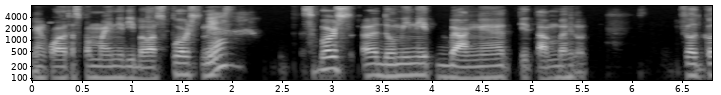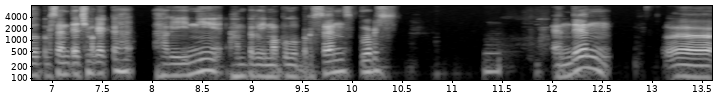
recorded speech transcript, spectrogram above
Yang kualitas pemainnya di bawah Spurs, Ya. Knicks Spurs eh, dominate banget ditambah field goal percentage mereka hari ini hampir 50% Spurs. And then eh,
